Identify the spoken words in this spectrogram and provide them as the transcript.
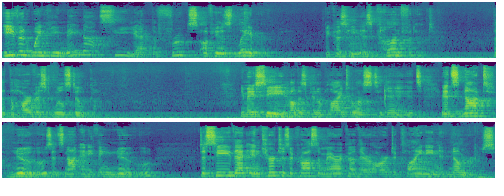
even when he may not see yet the fruits of his labor, because he is confident that the harvest will still come. You may see how this can apply to us today. It's, it's not news, it's not anything new to see that in churches across America there are declining numbers.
